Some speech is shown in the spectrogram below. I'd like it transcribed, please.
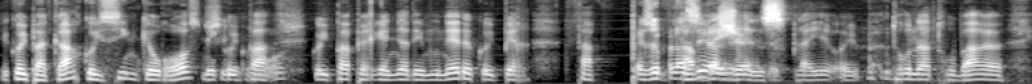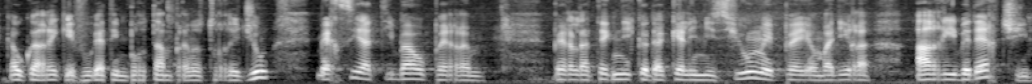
Et coi pas car, coi 5 euros, mais coi pas, coi pas per gagner des monnaies, coi per fa És un plaisir a gens. Tornar a trobar uh, caucaré que fugat important per nostra regió. Merci a Tibau per, uh, per la tecnica di quella missione e poi, on va dire, arrivederci.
